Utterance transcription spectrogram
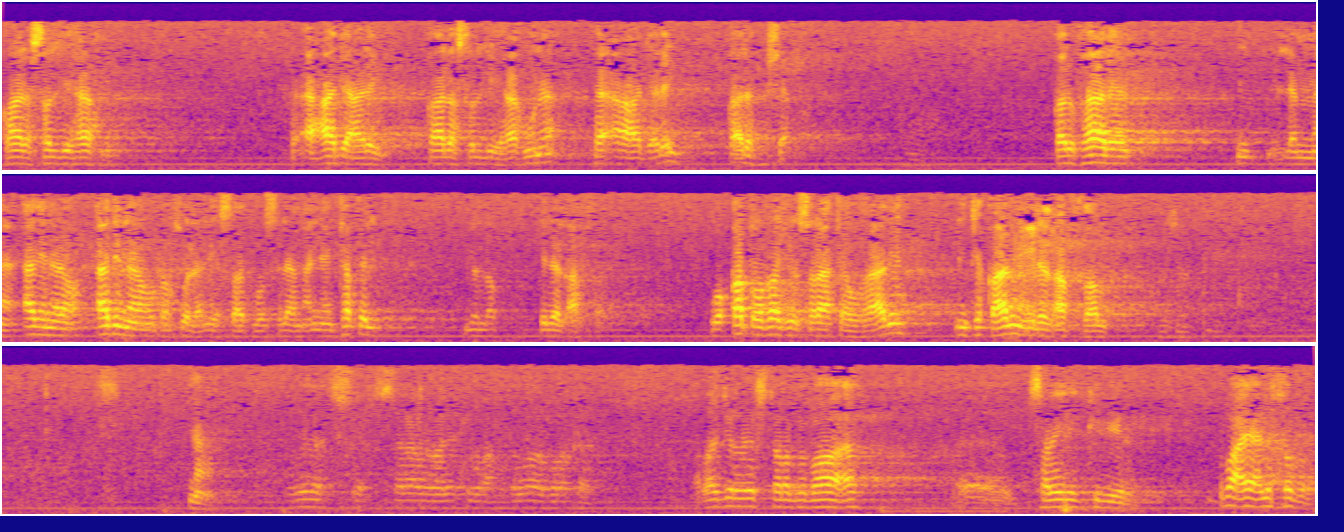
قال صل ها هنا. فأعاد عليه. قال صل ها هنا فأعاد عليه. قال فشاء. قالوا فهذا لما أذن له أذن له الرسول عليه الصلاة والسلام أن ينتقل إلى الأفضل. وقطع الرجل صلاته هذه انتقال إلى الأفضل. نعم. السلام عليكم ورحمة الله وبركاته. رجل اشترى بضاعة آه، صناديق كبيرة. بضاعة يعني خضرة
